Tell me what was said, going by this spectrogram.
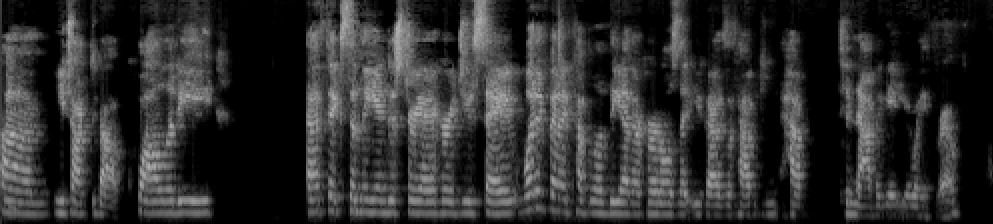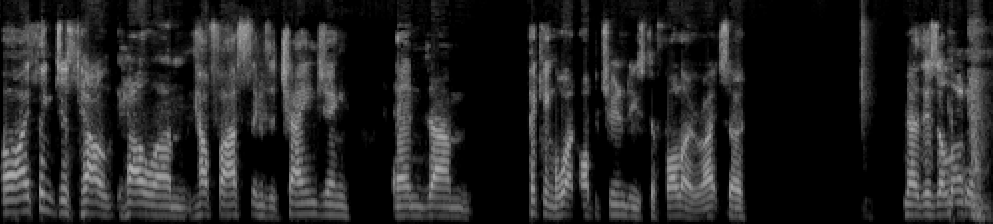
Um, you talked about quality, ethics in the industry. I heard you say. What have been a couple of the other hurdles that you guys have had to, have to navigate your way through? Oh, I think just how how um, how fast things are changing, and um, picking what opportunities to follow. Right, so you know, there's a lot of a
